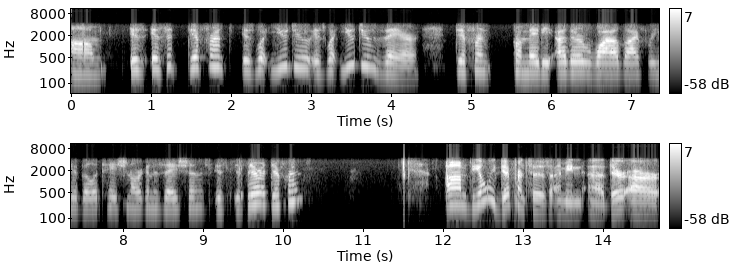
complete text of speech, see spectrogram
um, is is it different? Is what you do is what you do there different from maybe other wildlife rehabilitation organizations? Is is there a difference? Um, the only difference is, I mean, uh, there are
